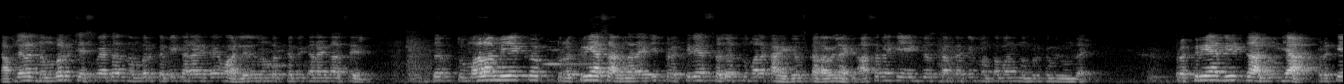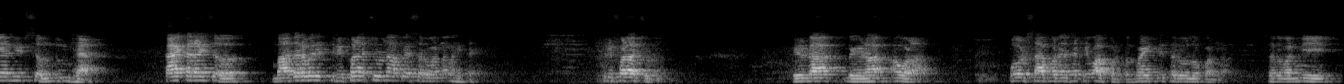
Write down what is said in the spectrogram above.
आपल्याला नंबर चष्म्याचा नंबर कमी करायचा आहे वाढलेला नंबर कमी करायचा असेल तर तुम्हाला मी एक प्रक्रिया सांगणार आहे जी प्रक्रिया सलग तुम्हाला काही दिवस करावी लागेल. असं नाही की एक दिवस करता तुम्ही म्हणता माझा नंबर कमी होऊन जाईल. प्रक्रिया नीट जाणून घ्या प्रक्रिया नीट समजून घ्या. काय करायचं? बाजारामध्ये त्रिफळा चूर्ण आपल्या सर्वांना माहीत आहे. त्रिफळाचूर्ण हिरडा बेडा आवळा. पोट साफ होण्यासाठी वापरतात. माहिती आहे सर्व लोकांना. सर्वांनी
